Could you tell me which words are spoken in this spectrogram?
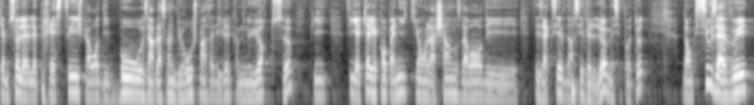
aiment ça, le, prestige, puis avoir des beaux emplacements de bureau. Je pense à des villes comme New York, tout ça. Puis il y a quelques compagnies qui ont la chance d'avoir des, des actifs dans ces villes-là, mais c'est pas toutes. Donc, si vous avez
